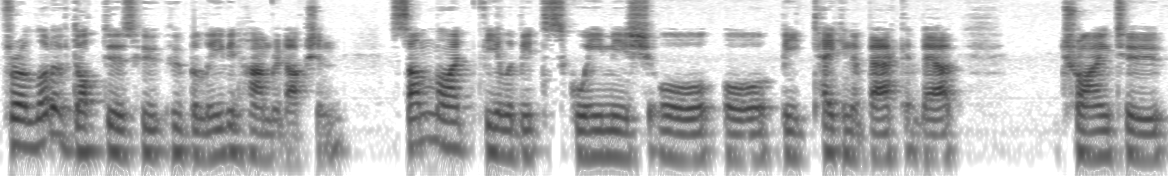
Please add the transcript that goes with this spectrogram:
For a lot of doctors who, who believe in harm reduction, some might feel a bit squeamish or, or be taken aback about trying to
